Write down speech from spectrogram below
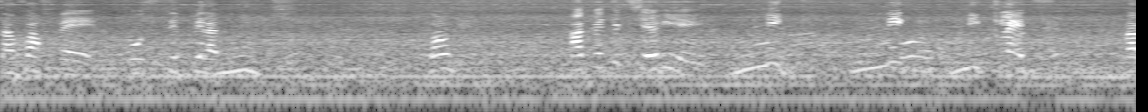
savoir faire osepela mingi donc ma petite chérie eh, nik nik niklete ma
